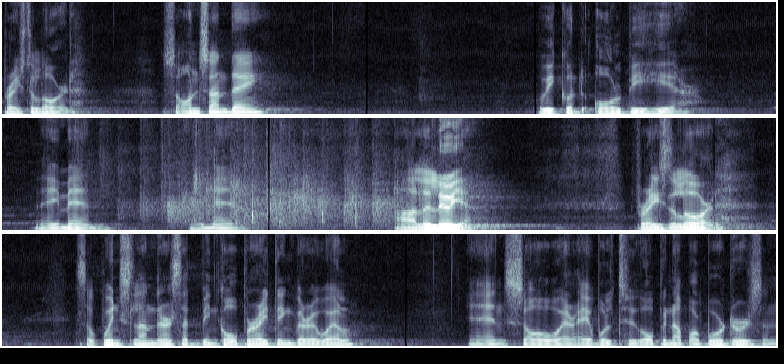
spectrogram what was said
praise the Lord. So, on Sunday, we could all be here. Amen. Amen. Hallelujah. Praise the Lord. So, Queenslanders had been cooperating very well. And so we're able to open up our borders and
